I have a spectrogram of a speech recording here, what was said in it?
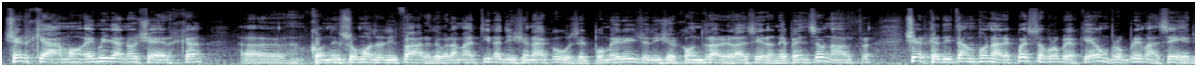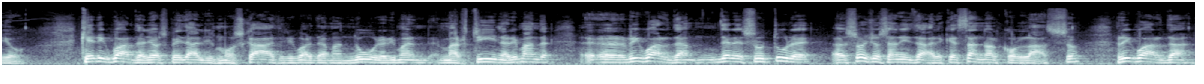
cerchiamo, Emiliano cerca eh, con il suo modo di fare dove la mattina dice una cosa, il pomeriggio dice il contrario, la sera ne pensa un'altra, cerca di tamponare questo problema che è un problema serio che riguarda gli ospedali smoscati, riguarda Mandure, rimanda- Martina, rimanda- eh, riguarda delle strutture eh, sociosanitarie che stanno al collasso, riguarda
